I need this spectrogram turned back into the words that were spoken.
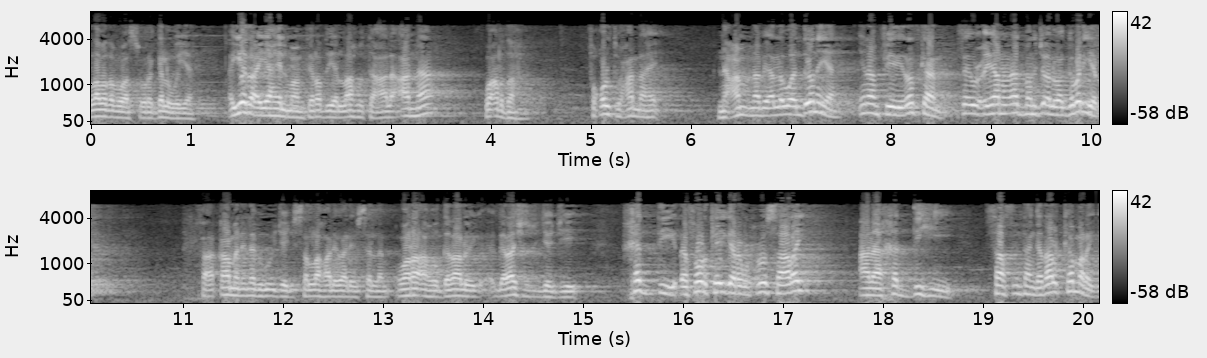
labadaba waa suuragal weeyaan. Iyada ayaa hilmaamtay radia allahu tacaala canha wa ardaaha faqultu waxaan dhahay nacam nabi alla waan doonayaa inaan fiiriyo dadkan say u ciyaaran aad baan jecel waa gabar yar. Fa aqaamanii nabigu u jeejiyey sal allahu aleh ali wasalam wara'ahu gadaashiisu jeejiyey. Khadii dhafoorkaygana wuxuu saaray calaa khadihi saas intaan gadaal ka maray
